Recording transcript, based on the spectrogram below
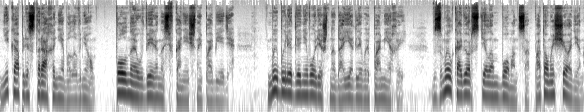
Ни капли страха не было в нем. Полная уверенность в конечной победе. Мы были для него лишь надоедливой помехой. Взмыл ковер с телом Боманса, потом еще один.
